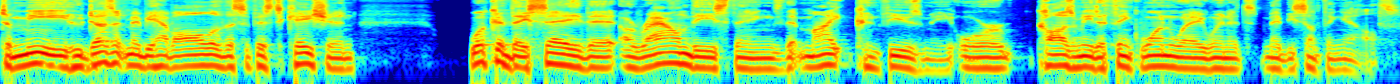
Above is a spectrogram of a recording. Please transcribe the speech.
to me, who doesn't maybe have all of the sophistication, what could they say that around these things that might confuse me or cause me to think one way when it's maybe something else?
